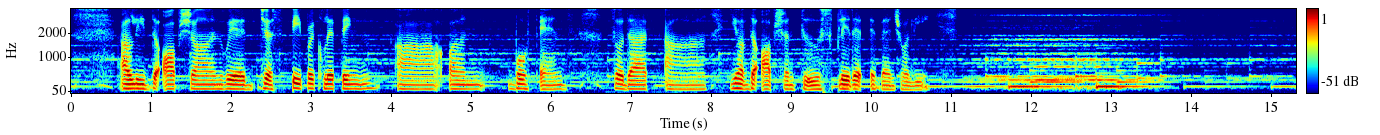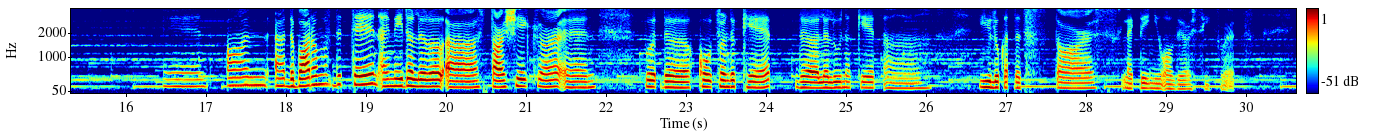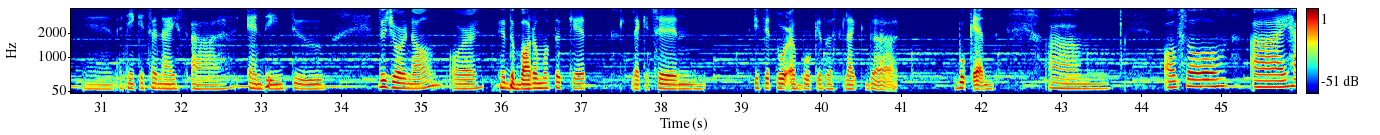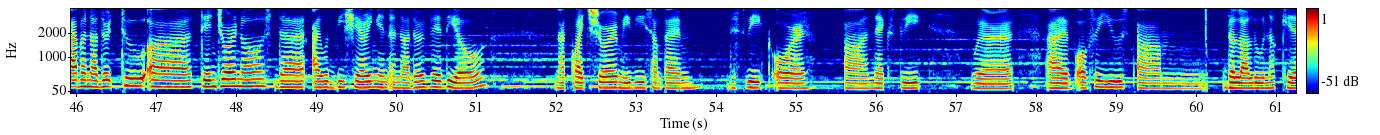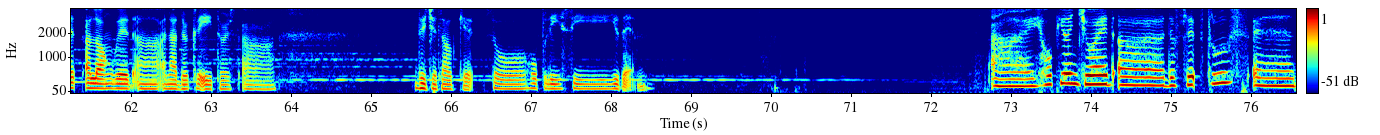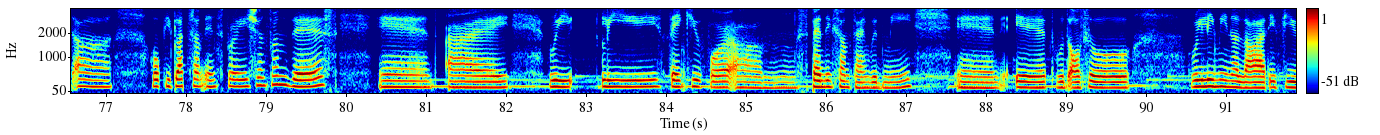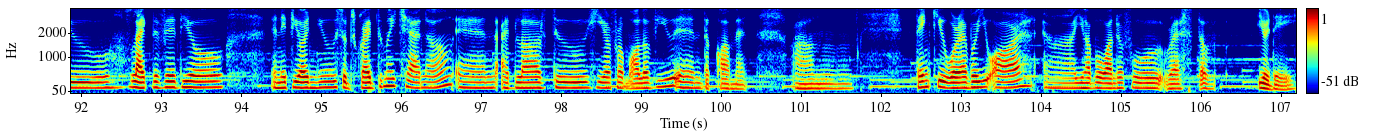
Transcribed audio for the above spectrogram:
I'll leave the option with just paper clipping uh, on both ends so that uh, you have the option to split it eventually. And on uh, the bottom of the tin, I made a little uh, star shaker and put the coat from the kit, the La Luna kit. Uh, you look at the stars like they knew all their secrets. And I think it's a nice uh, ending to the journal or at the bottom of the kit. Like it's in, if it were a book, it was like the bookend. Um, also, I have another two uh, journals that I would be sharing in another video. Not quite sure, maybe sometime this week or uh, next week, where I've also used um, the La Luna kit along with uh, another creator's uh, digital kit. So hopefully see you then. I hope you enjoyed uh, the flip throughs and uh, hope you got some inspiration from this. And I really thank you for um, spending some time with me. And it would also really mean a lot if you like the video. And if you are new, subscribe to my channel. And I'd love to hear from all of you in the comment. Um, thank you wherever you are. Uh, you have a wonderful rest of your day.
